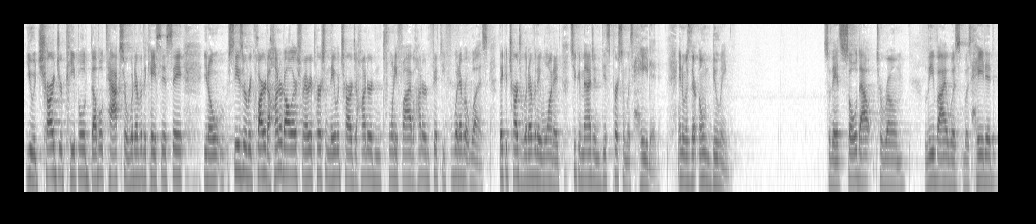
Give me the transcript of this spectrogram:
you would charge your people double tax or whatever the case is. Say, you know, Caesar required $100 from every person, they would charge 125, 150, whatever it was. They could charge whatever they wanted. So you can imagine this person was hated, and it was their own doing. So they had sold out to Rome. Levi was, was hated,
